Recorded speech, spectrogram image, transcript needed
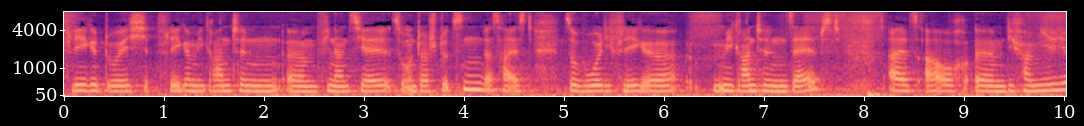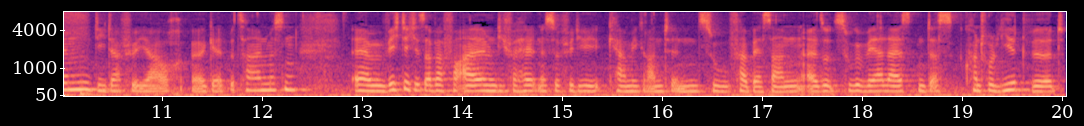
Pflege durch Pflegemigrantinnen ähm, finanziell zu unterstützen. Das heißt, sowohl die Pflegemigrantinnen selbst als auch ähm, die Familien, die dafür ja auch äh, Geld bezahlen müssen. Ähm, wichtig ist aber vor allem, die Verhältnisse für die Care-Migrantinnen zu verbessern, also zu gewährleisten, dass kontrolliert wird,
